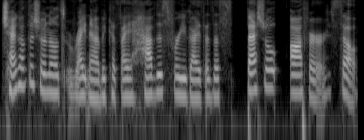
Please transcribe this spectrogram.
Check out the show notes right now because I have this for you guys as a special offer. So,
